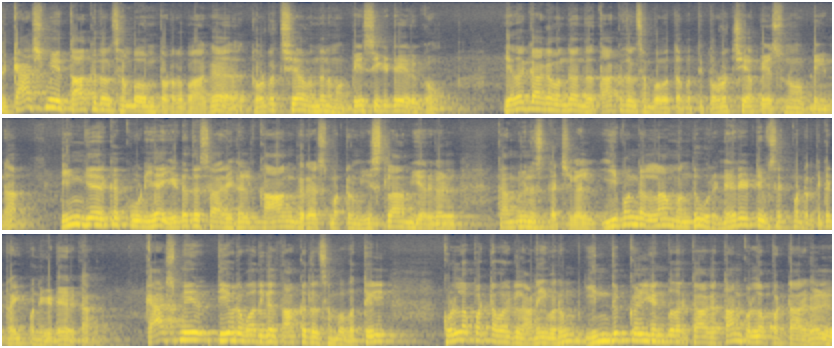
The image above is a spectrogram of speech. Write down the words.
இந்த காஷ்மீர் தாக்குதல் சம்பவம் தொடர்பாக தொடர்ச்சியாக வந்து நம்ம பேசிக்கிட்டே இருக்கோம். எதற்காக வந்து அந்த தாக்குதல் சம்பவத்தை பற்றி தொடர்ச்சியாக பேசணும் அப்படின்னா இங்கே இருக்கக்கூடிய இடதுசாரிகள் காங்கிரஸ் மற்றும் இஸ்லாமியர்கள் கம்யூனிஸ்ட் கட்சிகள் இவங்கெல்லாம் வந்து ஒரு நெரேட்டிவ் செட் பண்ணுறதுக்கு ட்ரை பண்ணிக்கிட்டே இருக்காங்க. காஷ்மீர் தீவிரவாதிகள் தாக்குதல் சம்பவத்தில் கொல்லப்பட்டவர்கள் அனைவரும் இந்துக்கள் என்பதற்காகத்தான் கொல்லப்பட்டார்கள்.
